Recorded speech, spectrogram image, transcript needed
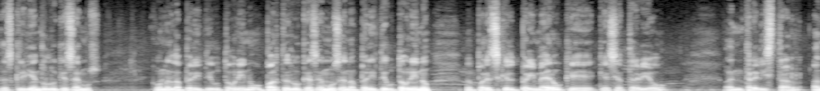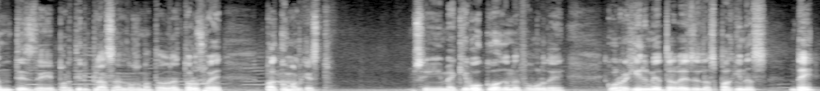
describiendo lo que hacemos con el aperitivo taurino, o parte de lo que hacemos en aperitivo taurino, me parece que el primero que, que se atrevió a entrevistar antes de partir plaza a los matadores de toros fue Paco Malgesto. Si me equivoco, hágame el favor de corregirme a través de las páginas de...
